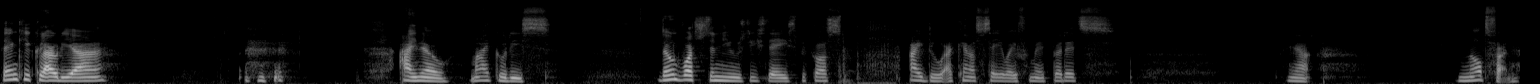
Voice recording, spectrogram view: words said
Thank you, Claudia. I know, my goodies. Don't watch the news these days because I do. I cannot stay away from it, but it's, yeah, not fun.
